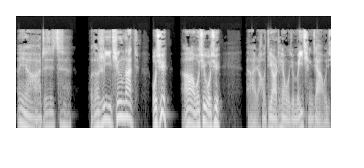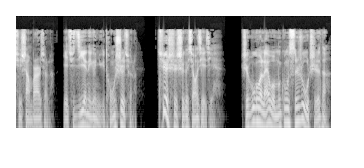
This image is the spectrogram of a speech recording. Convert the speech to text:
哎呀，这这这，我当时一听，那我去啊，我去，我去。啊，然后第二天我就没请假，我就去上班去了，也去接那个女同事去了。确实是个小姐姐，只不过来我们公司入职的，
